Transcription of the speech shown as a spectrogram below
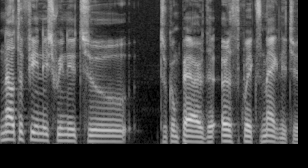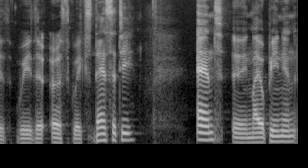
Now to finish we need to, to compare the earthquake's magnitude with the earthquake's density and uh, in my opinion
